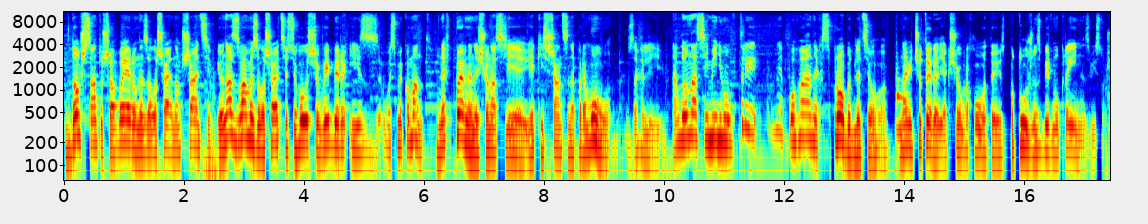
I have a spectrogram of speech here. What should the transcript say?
дощ Сантуша Вейру не залишає нам шансів. І у нас з вами залишається всього лише вибір із восьми команд. Не впевнений, що у нас є якісь шанси на перемогу взагалі. Але у нас є мінімум три непоганих спроби для цього. Навіть чотири, якщо враховувати потужну збірну України, звісно ж.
